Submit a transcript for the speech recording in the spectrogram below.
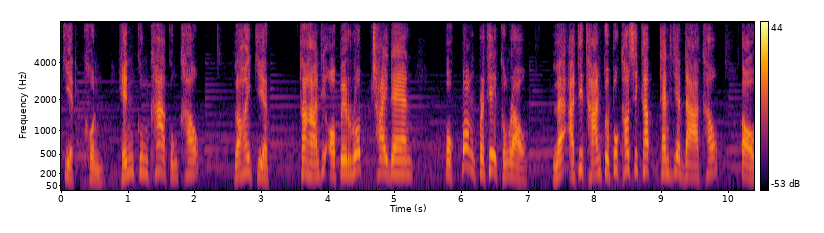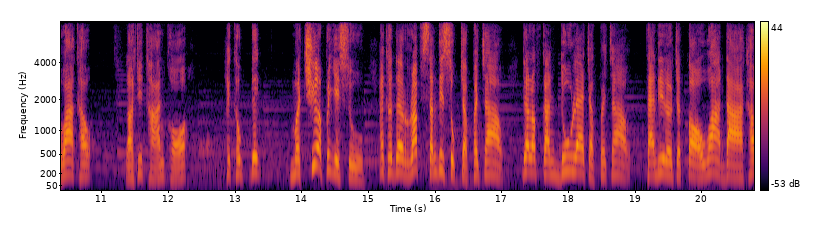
เกียรติคน เห็นคุณค่าของเขา เราให้เกียรติทหารที่ออกไปรบชายแดน ปกป้องประเทศของเรา และอธิษฐานเพื่อพวกเขาสิครับ แทนที่จะด่าเขาต่อว่าเขาเราอธิษฐานขอให้เขาได้มาเชื่อพระเยซู ให้เขาได้รับสันติสุขจากพระเจ้า ได้รับการดูแลจากพระเจ้า แทนที่เราจะต่อว่าด่าเขา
